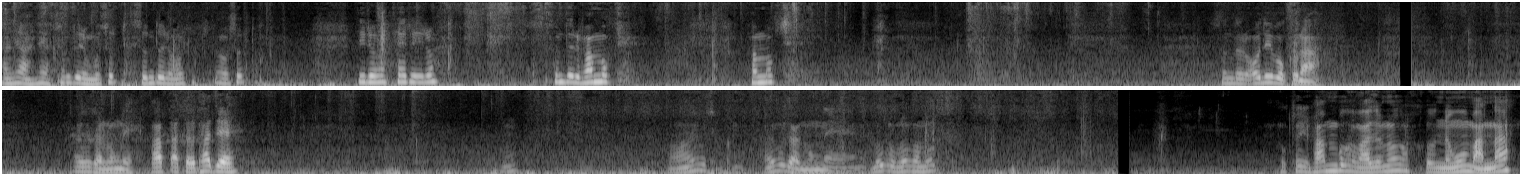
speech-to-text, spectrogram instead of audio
아니야, 아니야. 순돌이 무섭다. 순돌이 무섭다. 무섭다. 이리 와, 해리, 이리 와. 순돌이 밥 먹자. 밥 먹자. 순돌이 옷 입었구나. 아이고, 잘 먹네. 밥 따뜻하지? 응? 아이고, 잠깐. 아이고, 잘 먹네. 먹어, 먹어, 먹어. 먹어, 마저 먹어. 그럼 너무 많나?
